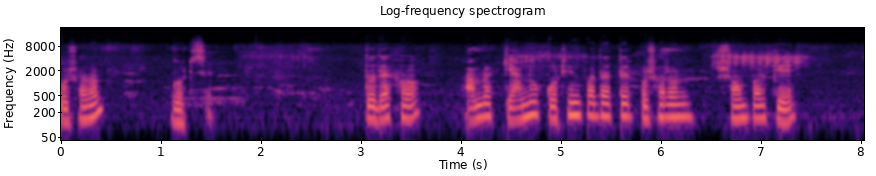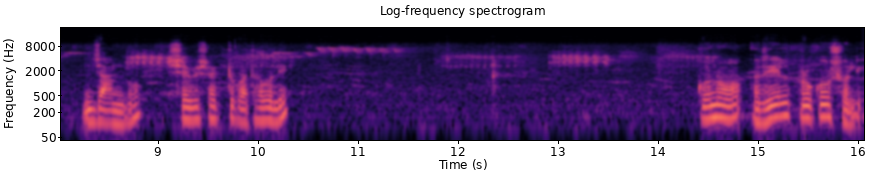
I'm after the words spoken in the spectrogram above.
প্রসারণ ঘটছে। তো দেখো, আমরা কেন কঠিন পদার্থের প্রসারণ সম্পর্কে জানব সে বিষয়ে একটু কথা বলি। কোনো রেল প্রকৌশলী,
